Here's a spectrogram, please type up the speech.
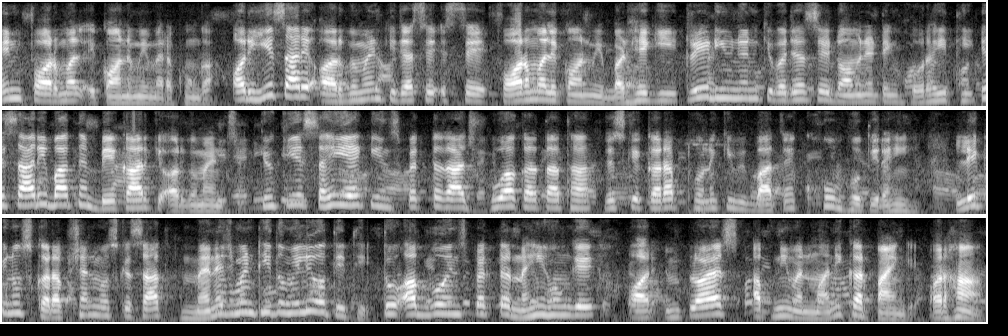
इनफॉर्मल इकोनॉमी में रखूँगा। और ये सारे आर्गूमेंट की जैसे इससे फॉर्मल इकोनॉमी बढ़ेगी ट्रेड यूनियन की वजह से डोमिनेटिंग हो रही थी, ये सारी बातें बेकार के आर्गूमेंट क्योंकि ये सही है कि इंस्पेक्टर आज हुआ करता था, जिसके करप्ट होने की भी बातें खूब होती रही हैं। लेकिन उस करप्शन में उसके साथ मैनेजमेंट ही तो मिली होती थी। तो अब वो इंस्पेक्टर नहीं होंगे और एम्प्लॉयर्स अपनी मनमानी कर पाएँगे। और हाँ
